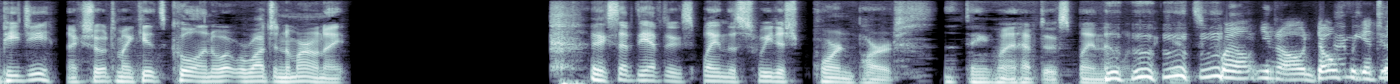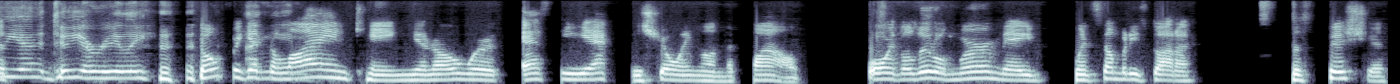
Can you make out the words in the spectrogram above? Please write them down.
PG? I can show it to my kids. Cool. I know what we're watching tomorrow night. Except you have to explain the Swedish porn part. I think you might have to explain that one to the kids. well, you know, don't I mean, forget do the, you do you really? don't forget I the mean- Lion King. You know where SDX is showing on the cloud, or the Little Mermaid when somebody's got a suspicious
